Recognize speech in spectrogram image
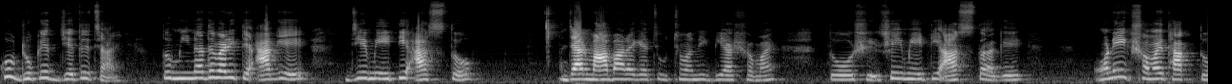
খুব ঢুকে যেতে চায়। তো মিনাদের বাড়িতে আগে যে মেয়েটি আসতো যার মা মারা গেছে উচ্চ মাধ্যমিক দেওয়ার সময়। তো সেই মেয়েটি আসতো আগে, অনেক সময় থাকতো,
